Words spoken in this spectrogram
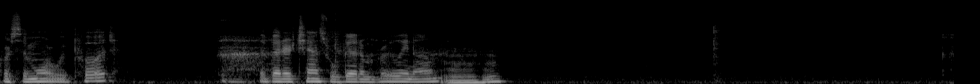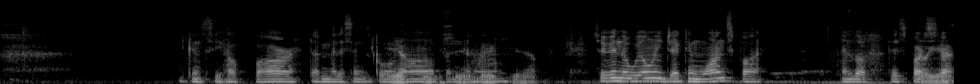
course, the more we put, the better chance we'll get them really numb. Mm -hmm. You can see how far that medicine's going yep, up and down. Big, yeah. So even though we're only injecting one spot, and look, this part oh, yeah.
